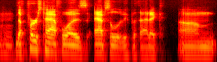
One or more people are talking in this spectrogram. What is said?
Mhm. the first half was absolutely pathetic. Um,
